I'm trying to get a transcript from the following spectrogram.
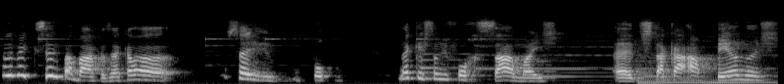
serem meio que serem babacas. É aquela, não sei, um pouco, não é questão de forçar, mas é, destacar apenas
